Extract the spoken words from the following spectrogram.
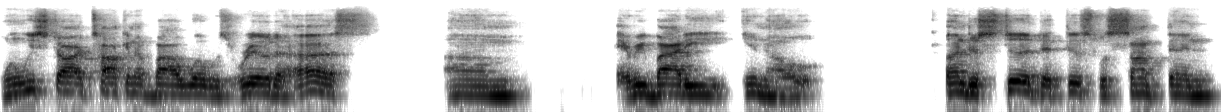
When we start talking about what was real to us, um, everybody, you know, understood that this was something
